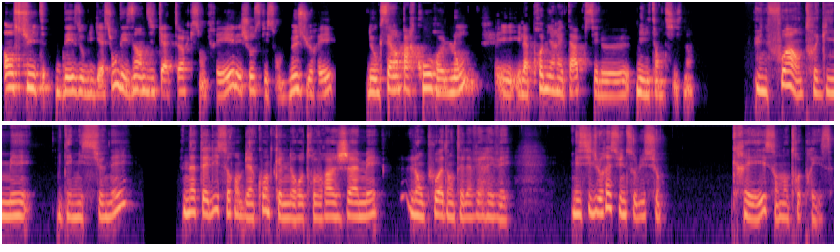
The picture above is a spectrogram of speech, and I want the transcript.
Ensuite, des obligations, des indicateurs qui sont créés, des choses qui sont mesurées. Donc c'est un parcours long et, la première étape, c'est le militantisme. Une fois, entre guillemets, démissionnée, Nathalie se rend bien compte qu'elle ne retrouvera jamais l'emploi dont elle avait rêvé. Mais il lui reste une solution, créer son entreprise.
